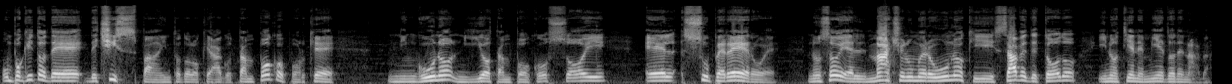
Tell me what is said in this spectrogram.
un poquito de, de, chispa en todo lo que hago. Tampoco porque ninguno, ni yo tampoco, soy el superhéroe. No soy el macho número uno que sabe de todo y no tiene miedo de nada.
